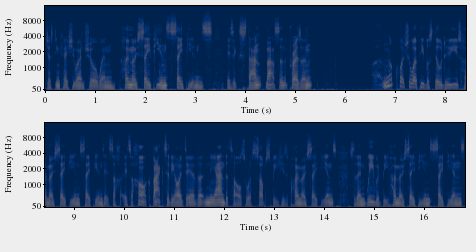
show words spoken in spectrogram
just in case you weren't sure when Homo sapiens sapiens is extant, that's at present. I'm not quite sure why people still do use Homo sapiens sapiens. It's a it's a hark back to the idea that Neanderthals were a subspecies of Homo sapiens. So then we would be Homo sapiens sapiens,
